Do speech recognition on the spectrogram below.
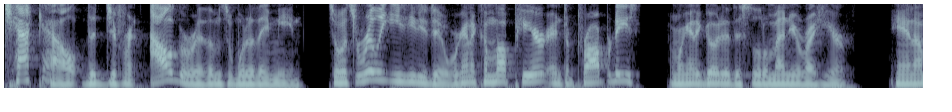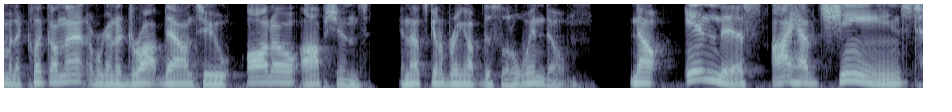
check out the different algorithms and what do they mean? So it's really easy to do. We're going to come up here into properties and we're going to go to this little menu right here. And I'm going to click on that and we're going to drop down to auto options. And that's going to bring up this little window. Now in this, I have changed,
